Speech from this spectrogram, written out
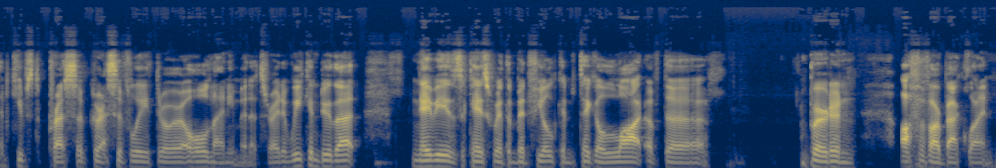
and keeps the press aggressively through a whole 90 minutes, right? If we can do that, maybe it's a case where the midfield can take a lot of the burden off of our back line.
